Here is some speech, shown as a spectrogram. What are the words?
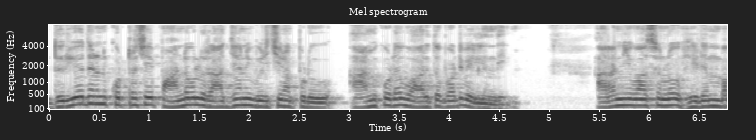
దుర్యోధనుని కుట్రచే పాండవులు రాజ్యాన్ని విడిచినప్పుడు ఆమె కూడా వారితో పాటు వెళ్ళింది. అరణ్యవాసంలో హిడింబ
